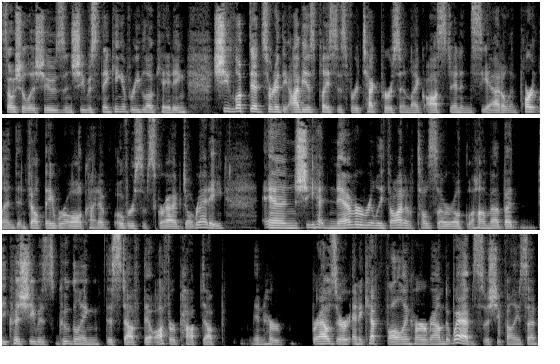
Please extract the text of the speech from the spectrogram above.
social issues and she was thinking of relocating. She looked at sort of the obvious places for a tech person like Austin and Seattle and Portland and felt they were all kind of oversubscribed already. And she had never really thought of Tulsa or Oklahoma, but because she was Googling this stuff, the offer popped up in her browser and it kept following her around the web. So she finally said,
